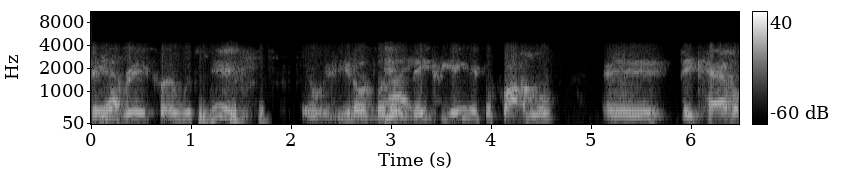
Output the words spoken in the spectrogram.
they Yeah. grid couldn't withstand. you know, so Right. they created the problem, and they have a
